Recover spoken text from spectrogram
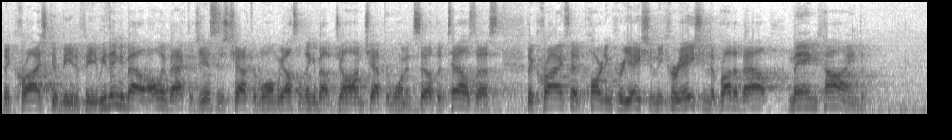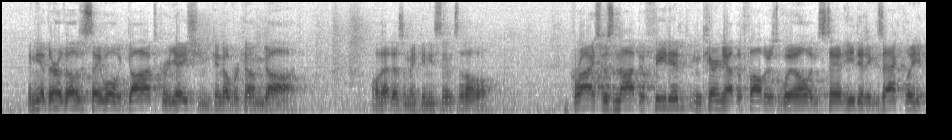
that Christ could be defeated. We think about all the way back to Genesis chapter 1. We also think about John chapter 1 itself that tells us that Christ had part in creation, the creation that brought about mankind. And yet there are those that say, well, God's creation can overcome God. Well, that doesn't make any sense at all. Christ was not defeated in carrying out the Father's will. Instead, he did exactly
